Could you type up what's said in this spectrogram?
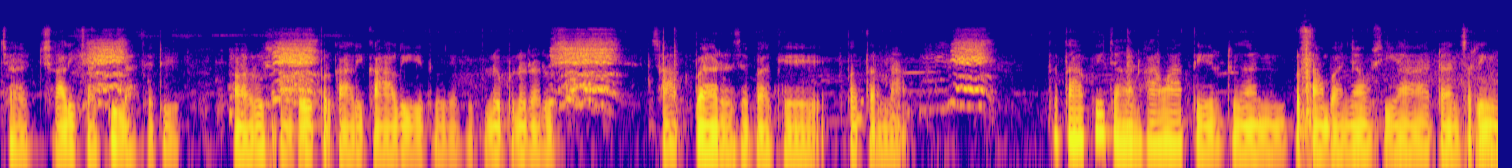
jadi, sekali jadilah jadi harus sampai berkali-kali itu jadi benar-benar harus sabar sebagai peternak tetapi jangan khawatir dengan bertambahnya usia dan sering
